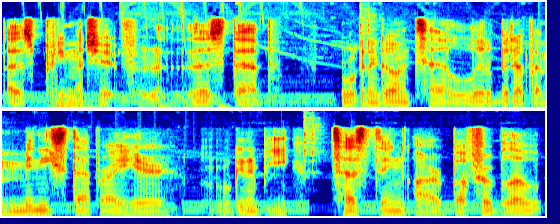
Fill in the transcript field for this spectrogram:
that's pretty much it for this step. We're gonna go into a little bit of a mini step right here. We're gonna be testing our buffer bloat.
